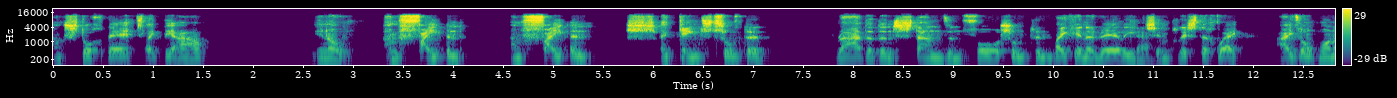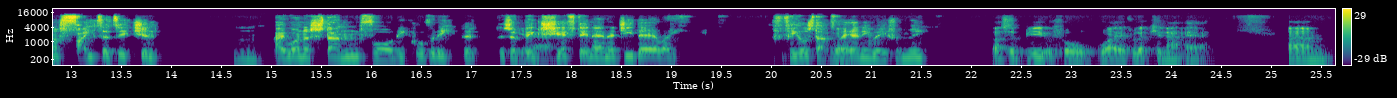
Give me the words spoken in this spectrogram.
I'm stuck there. It's like the owl, you know. I'm fighting. I'm fighting against something rather than standing for something, like in a really yeah. simplistic way. I don't want to fight addiction. Mm. I want to stand for recovery. There's a yeah. big shift in energy there. Like, feels that yeah. way anyway for me. That's a beautiful way of looking at it. Um,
